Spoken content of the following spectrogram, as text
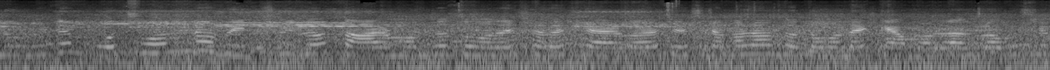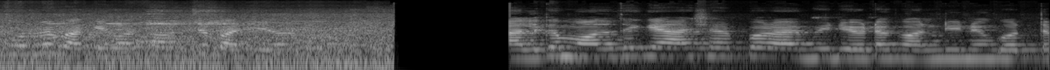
লুলুতে প্রচণ্ড ভিড় ছিল তার মধ্যে তোমাদের সাথে শেয়ার করার চেষ্টা করলাম তো তোমাদের কেমন লাগল অবশ্যই বলবে বাকি কথা হচ্ছে বাড়ি কালকে মল থেকে আসার পর আর ভিডিওটা কন্টিনিউ করতে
